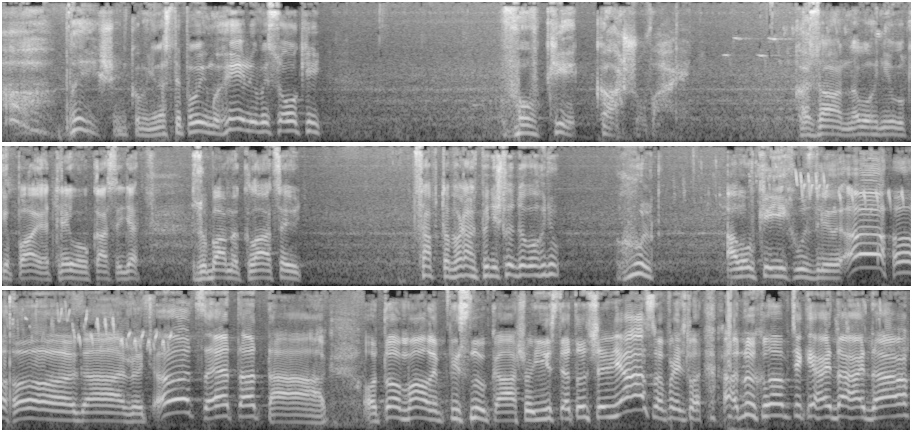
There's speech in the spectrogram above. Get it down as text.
А, лишенько мені на степовій могилі високій. Вовки кашу варять. Казан на вогні википає, три вовка сидять, зубами клацають. Цап та баран підійшли до вогню. Гульк. А вовки їх уздріли. Ого, кажуть, оце то так. Ото мали б пісну кашу їсти, а тут ще м'ясо прийшло. А ну, хлопчики, гайда, гайда.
